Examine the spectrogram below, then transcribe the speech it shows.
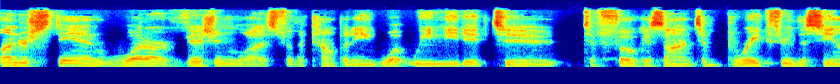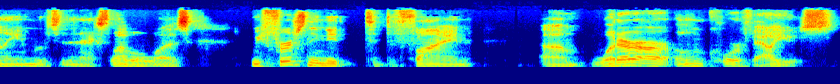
understand what our vision was for the company, what we needed to to focus on to break through the ceiling and move to the next level was we first needed to define um, what are our own core values.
